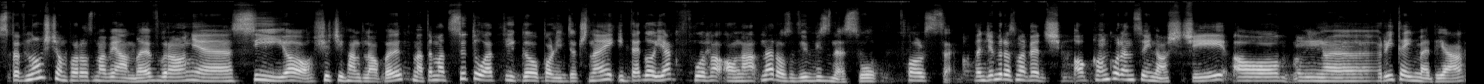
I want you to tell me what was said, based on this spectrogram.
Z pewnością porozmawiamy w gronie CEO sieci handlowych na temat sytuacji geopolitycznej i tego, jak wpływa ona na rozwój biznesu w Polsce. Będziemy rozmawiać o konkurencyjności, o mm, e, retail mediach,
